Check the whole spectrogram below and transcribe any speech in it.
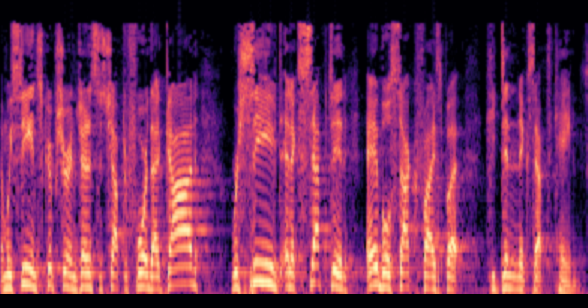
And we see in scripture in Genesis chapter 4 that God received and accepted Abel's sacrifice, but he didn't accept Cain's.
